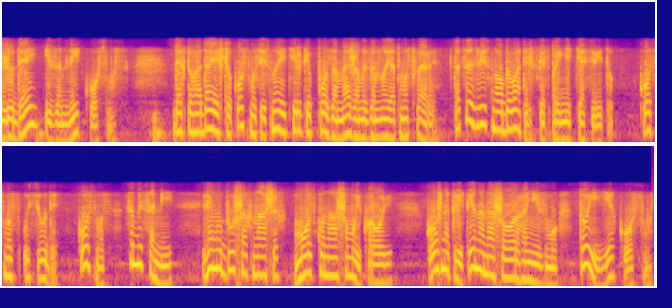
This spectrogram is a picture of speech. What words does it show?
людей і земний космос. Дехто гадає, що космос існує тільки поза межами земної атмосфери, та це, звісно, обивательське сприйняття світу. Космос усюди. Космос це ми самі. Він у душах наших, мозку нашому і крові. Кожна клітина нашого організму то і є космос.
